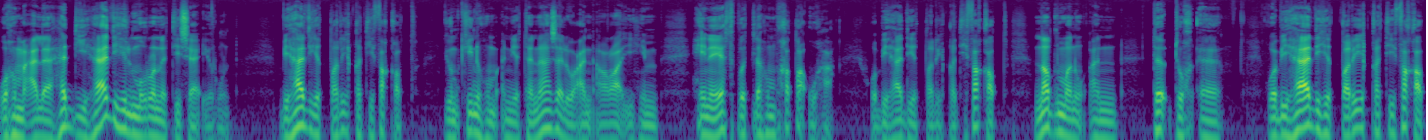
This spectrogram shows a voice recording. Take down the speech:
وهم على هدي هذه المرونة سائرون. بهذه الطريقة فقط يمكنهم أن يتنازلوا عن آرائهم حين يثبت لهم خطأها. وبهذه الطريقة فقط نضمن أن تخ... وبهذه الطريقة فقط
